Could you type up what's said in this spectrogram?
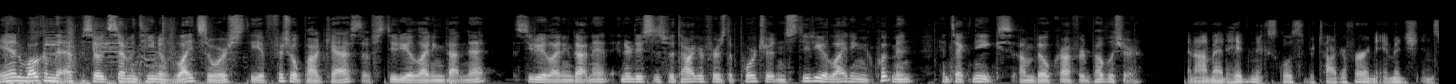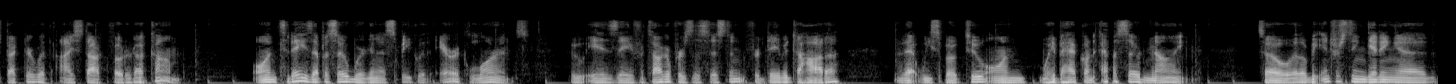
And welcome to episode 17 of Light Source, the official podcast of StudioLighting.net. StudioLighting.net introduces photographers to portrait and studio lighting equipment and techniques. I'm Bill Crawford, publisher. And I'm Ed Hidden, exclusive photographer and image inspector with iStockPhoto.com. On today's episode, we're going to speak with Erik Lawrence, who is a photographer's assistant for David Tejada that we spoke to on way back on episode 9. So it'll be interesting getting a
